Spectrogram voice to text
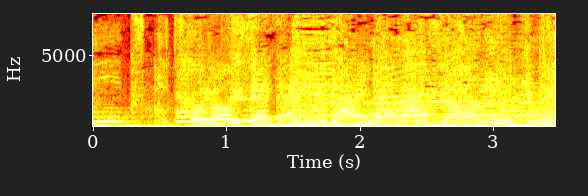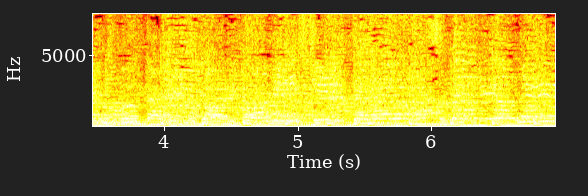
見つけた泳い世界ならそういう君の舞台の虜にして滑り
